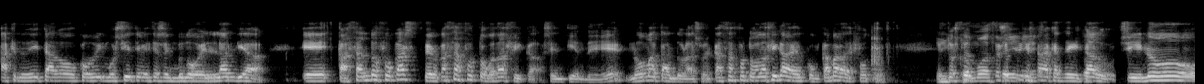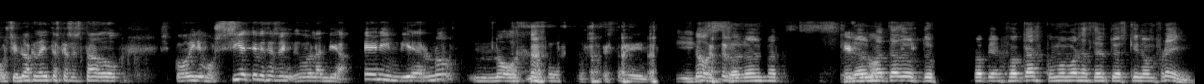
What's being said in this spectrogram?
acreditado como mínimo siete veces en Groenlandia eh, cazando focas, pero caza fotográfica, se entiende, ¿eh? no matándolas, caza fotográfica con cámara de fotos. Entonces, eso tiene que estar acreditado. Si no, si no acreditas que has estado como mínimo siete veces en Groenlandia en invierno, no, no, no, esto si no has matado tus propias focas, ¿cómo vas a hacer tu skin on frame?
